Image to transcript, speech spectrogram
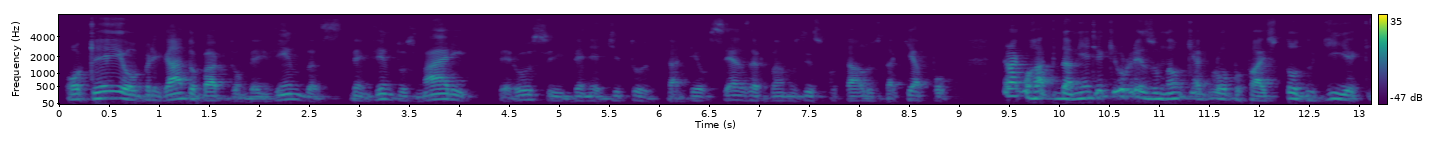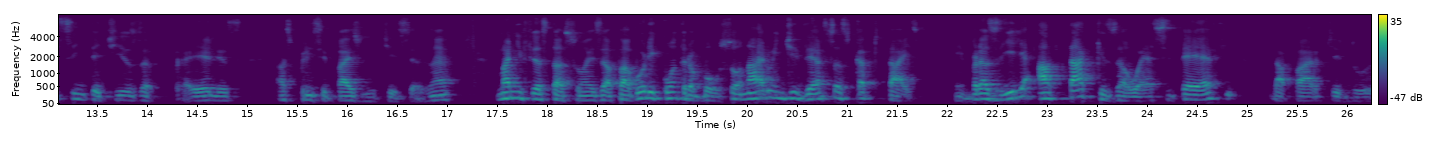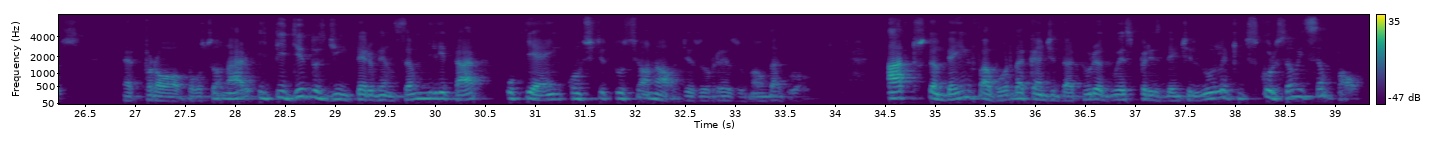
Ok, obrigado, Babton. Bem-vindas, bem-vindos, Mari Perusso e Benedito Tadeu César. Vamos escutá-los daqui a pouco. Trago rapidamente aqui o resumão que a Globo faz todo dia, que sintetiza para eles as principais notícias, né? Manifestações a favor e contra Bolsonaro em diversas capitais. Em Brasília, ataques ao STF da parte dos é, pró-Bolsonaro e pedidos de intervenção militar, o que é inconstitucional, diz o resumão da Globo atos também em favor da candidatura do ex-presidente Lula, que discursão em São Paulo.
